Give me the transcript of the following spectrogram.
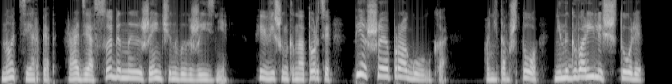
но терпят ради особенных женщин в их жизни. И вишенка на торте — пешая прогулка. Они там что, не наговорились, что ли?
